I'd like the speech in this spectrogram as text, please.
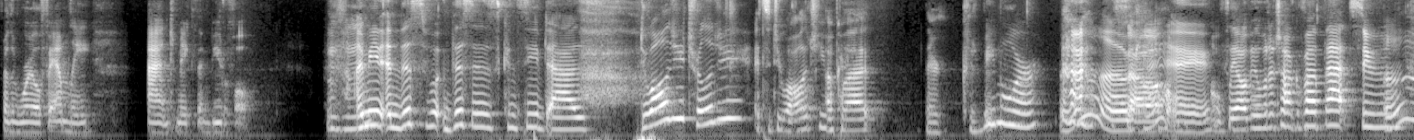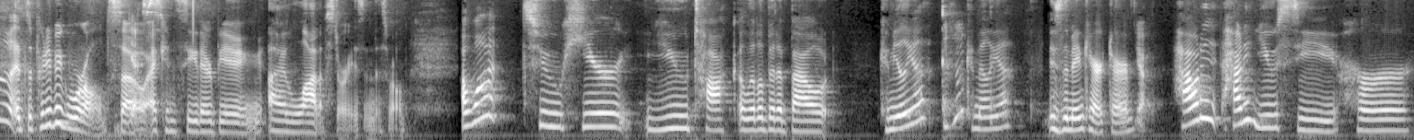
for the royal family and make them beautiful. I mean, and this this is conceived as duology trilogy. It's a duology, Okay. but there could be more. Ah, okay. So hopefully I'll be able to talk about that soon. Ah, it's a pretty big world, so Yes. I can see there being a lot of stories in this world. I want to hear you talk a little bit about Camellia. Camellia is the main character. Yep. How did how do you see her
